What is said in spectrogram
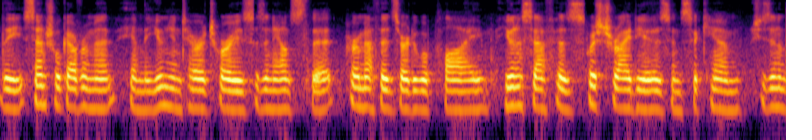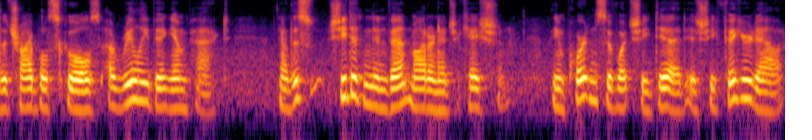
The central government in the Union territories has announced that her methods are to apply. UNICEF has pushed her ideas in Sikkim. She's into the tribal schools, a really big impact. Now, this she didn't invent modern education. The importance of what she did is she figured out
